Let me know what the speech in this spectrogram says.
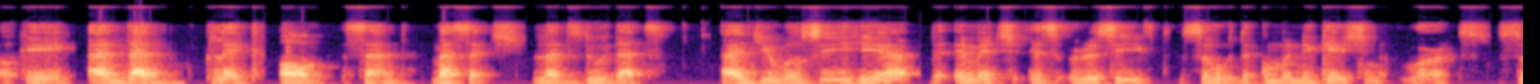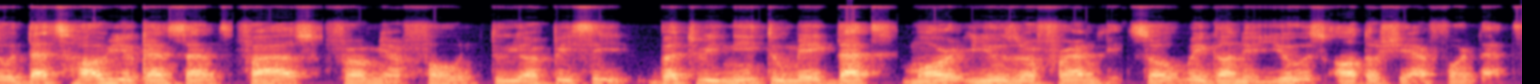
okay and then click on send message let's do that and you will see here the image is received. So the communication works. So that's how you can send files from your phone to your PC but we need to make that more user friendly so we're gonna use AutoShare for that.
